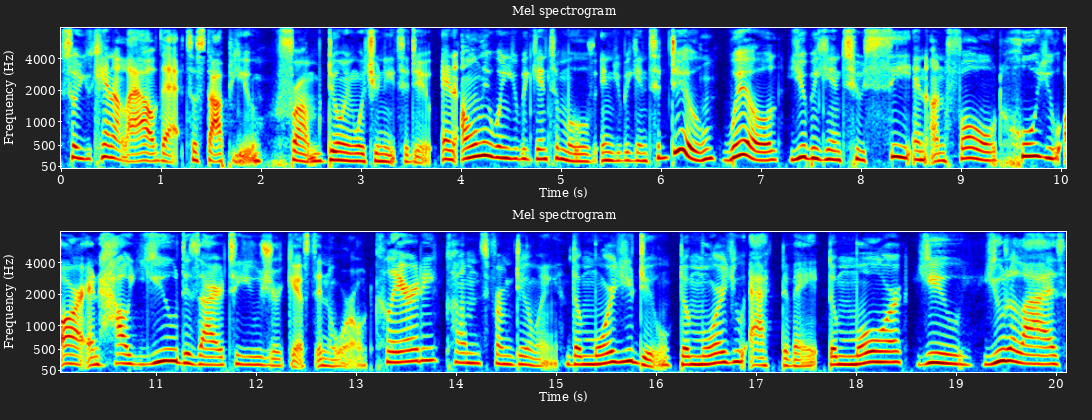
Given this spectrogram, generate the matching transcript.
So you can't allow that to stop you from doing what you need to do. And only when you begin to move and you begin to do will you begin to see and unfold who you are and how you desire to use your gifts in the world. Clarity comes from doing. The more you do, the more you activate, the more you utilize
